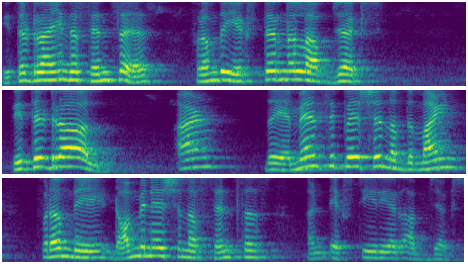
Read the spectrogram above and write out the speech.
withdrawing the senses from the external objects withdrawal and the emancipation of the mind from the domination of senses and exterior objects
